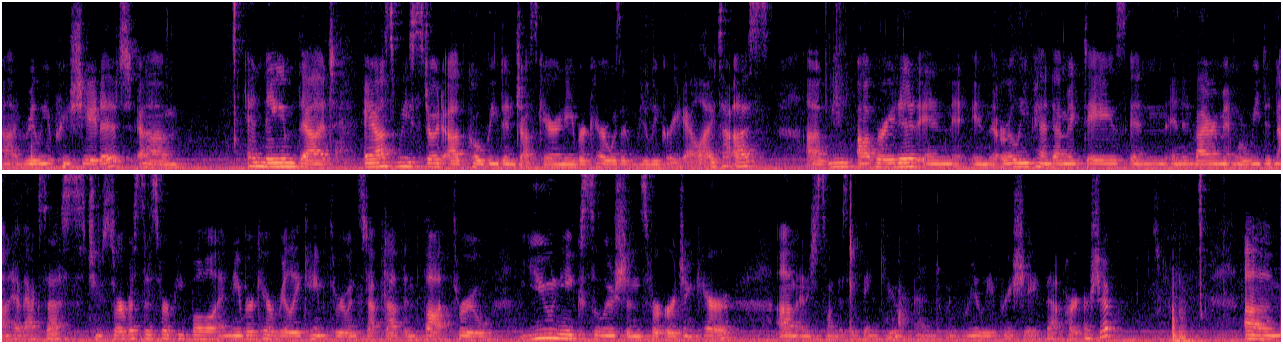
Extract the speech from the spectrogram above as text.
I really appreciate it. Um, and name that as we stood up co-lead and Just Care, Neighbor Care was a really great ally to us. Uh, we operated in, in the early pandemic days in an environment where we did not have access to services for people, and Neighbor Care really came through and stepped up and thought through unique solutions for urgent care. Um, and I just wanted to say thank you, and we really appreciate that partnership. Um,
